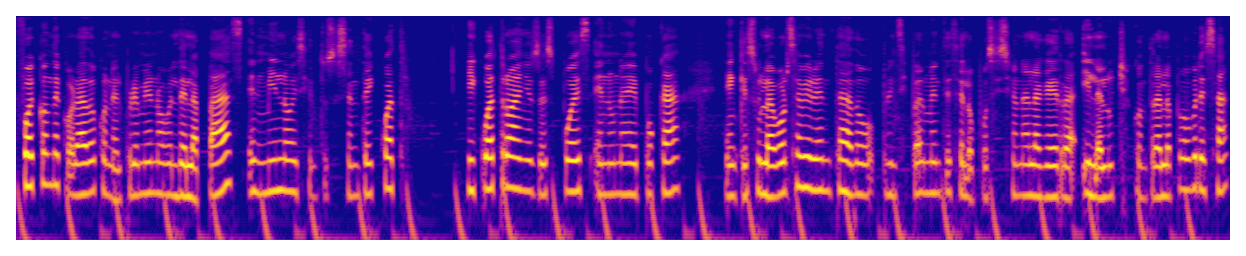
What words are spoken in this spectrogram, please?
fue condecorado con el Premio Nobel de la Paz en 1964 y cuatro años después, en una época en que su labor se había orientado principalmente hacia la oposición a la guerra y la lucha contra la pobreza,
